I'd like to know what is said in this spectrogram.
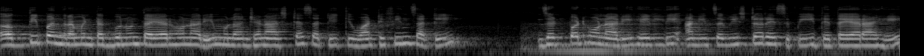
अगदी पंधरा मिनटात बनवून तयार होणारी मुलांच्या नाश्त्यासाठी किंवा टिफिनसाठी झटपट होणारी हेल्दी आणि चविष्ट रेसिपी इथे तयार आहे.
